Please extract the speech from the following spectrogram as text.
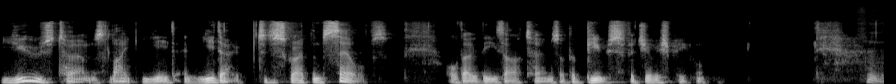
use terms like Yid and Yido to describe themselves, although these are terms of abuse for Jewish people. Hmm.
